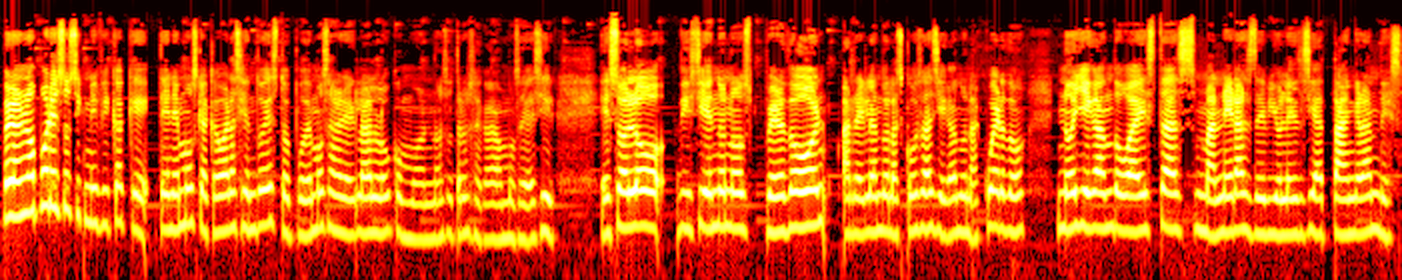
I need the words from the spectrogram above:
pero no por eso significa que tenemos que acabar haciendo esto, podemos arreglarlo como nosotros acabamos de decir, es solo diciéndonos perdón, arreglando las cosas, llegando a un acuerdo, no llegando a estas maneras de violencia tan grandes.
